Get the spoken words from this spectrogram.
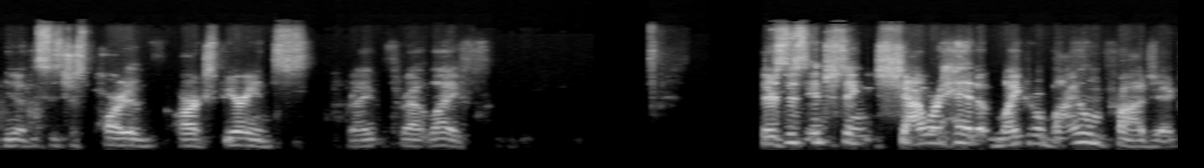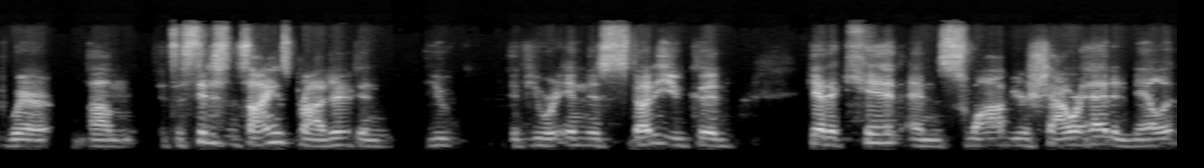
you know, this is just part of our experience, right, throughout life there's this interesting showerhead microbiome project where um, it's a citizen science project and you if you were in this study you could get a kit and swab your showerhead and mail it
